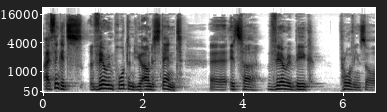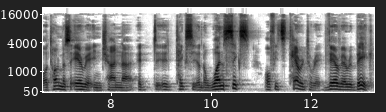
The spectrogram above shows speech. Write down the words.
I think it's very important you understand uh, it's a very big province or autonomous area in China. It, it takes you know, one sixth of its territory, very, very big.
